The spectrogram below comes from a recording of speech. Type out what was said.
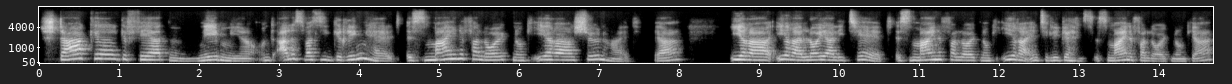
starke Gefährten neben mir und alles, was sie gering hält, ist meine Verleugnung ihrer Schönheit. Ja, ihrer, ihrer Loyalität ist meine Verleugnung, ihrer Intelligenz ist meine Verleugnung, ja.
